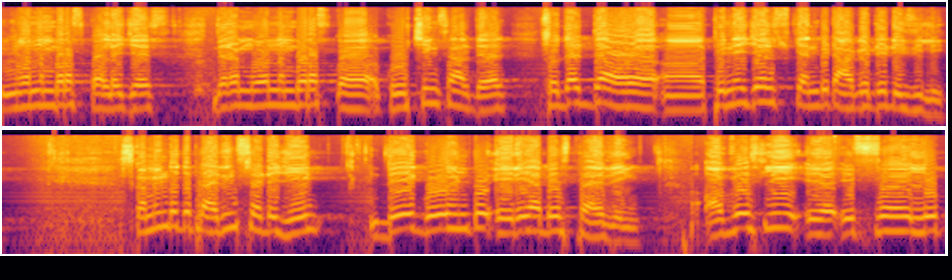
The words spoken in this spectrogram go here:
more number of colleges, there are more number of uh, coachings are there, so that the uh, uh, teenagers can be targeted easily. So coming to the pricing strategy, they go into area-based pricing. Obviously, uh, if uh, look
